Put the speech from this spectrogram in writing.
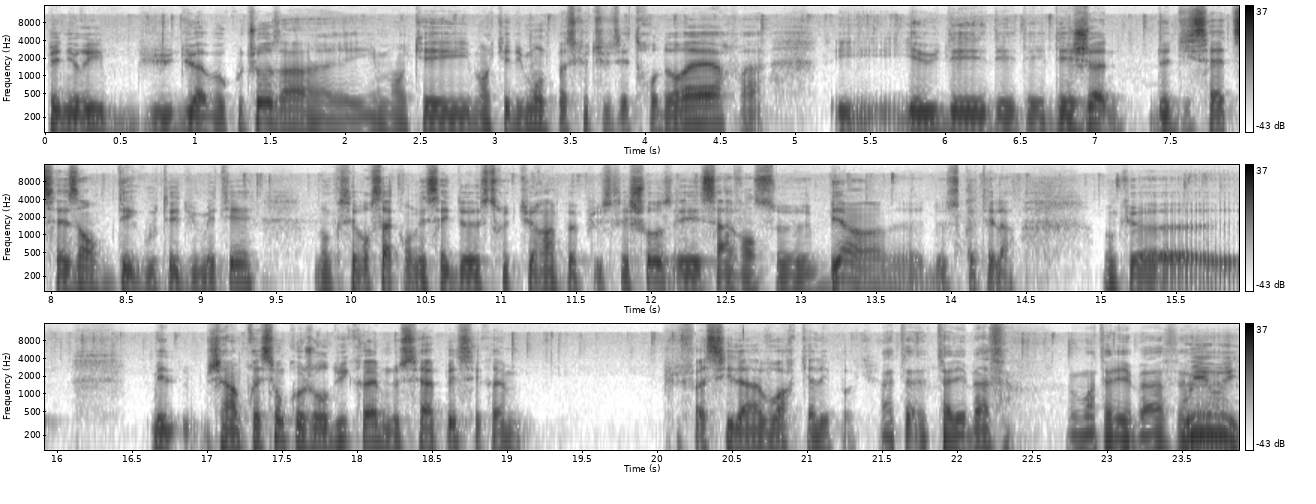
Pénurie due, à beaucoup de choses. hein. Il, manquait, il manquait du monde parce que tu faisais trop d'horaires. Il y a eu des, des- des- des jeunes de 17, 16 ans dégoûtés du métier. Donc c'est pour ça qu'on essaye de structurer un peu plus les choses et ça avance bien hein, de ce côté-là. Donc, euh, mais j'ai l'impression qu'aujourd'hui, quand même, le CAP, c'est quand même plus facile à avoir qu'à l'époque. Ah, t'as t'as les bases Au moins, t'as les bases. Oui, euh, oui,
